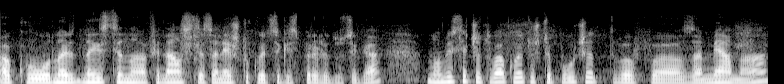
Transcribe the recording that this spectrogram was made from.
Ако на- наистина финансите са нещо, което са ги спирали до сега, но мисля, че това, което ще получат в замяна,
